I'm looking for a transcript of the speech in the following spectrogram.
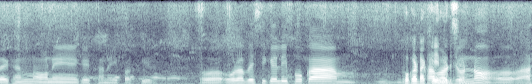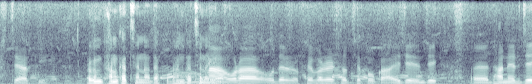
দেখেন অনেক এখানে এই পাখির ওরা বেসিক্যালি পোকা পোকাটা খেয়ে খাওয়ার নিচ্ছে। জন্য ও, আসছে আর কি। এখন ধান খাচ্ছে না দেখো ধান খাচ্ছে না না ওরা ওদের ফেভারিট হচ্ছে পোকা। এই যে যে ধানের যে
